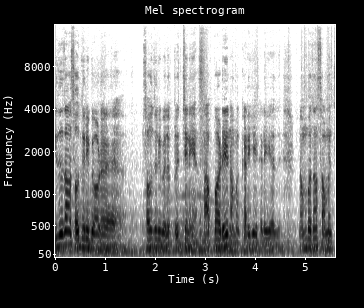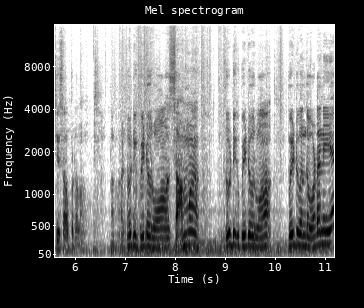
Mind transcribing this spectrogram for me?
இதுதான் சவுதி அரேபியாவோட சவுதி அரேபியாவில் பிரச்சனையே. சாப்பாடு நமக்கு கிடைக்கவே கிடையாது நம்ம தான் சமைச்சு சாப்பிடணும். டியூட்டிக்கு போயிட்டு வருவோம். செம்ம டியூட்டிக்கு போயிட்டு வருவோம். போயிட்டு வந்த உடனேயே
